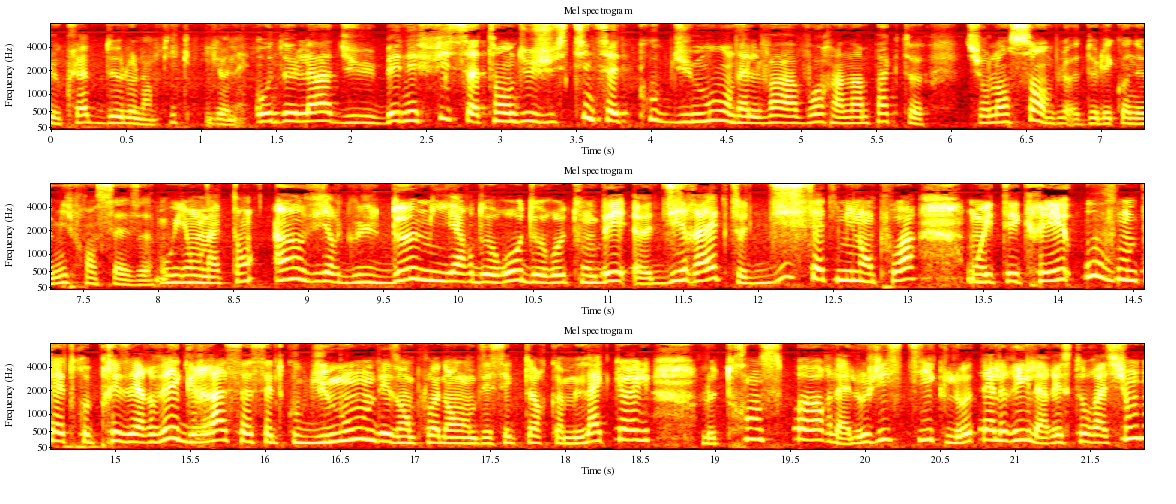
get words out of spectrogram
le club de l'Olympique lyonnais. Au-delà du bénéfice attendu, Justine, cette Coupe du Monde, elle va avoir un impact sur l'ensemble de l'économie française. Oui, on attend 1,2 milliard d'euros de retombées euh, directes. 17 000 emplois ont été créés ou vont être préservés grâce à cette Coupe du Monde. Des emplois dans des secteurs comme l'accueil, le transport, la logistique, l'hôtellerie, la restauration.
